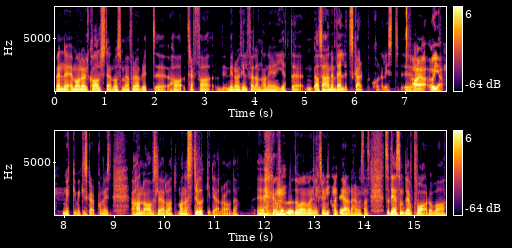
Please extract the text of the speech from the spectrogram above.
Men eh, Emanuel Karlsten, då, som jag för övrigt eh, har träffat vid några tillfällen, han är, jätte, alltså han är en väldigt skarp journalist. Eh, ja, ja, oh, ja. Mycket, mycket skarp journalist. Han avslöjade då att man har strukit delar av det. Mm. då har man liksom inte kommenterat det här någonstans. Så det som blev kvar då var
